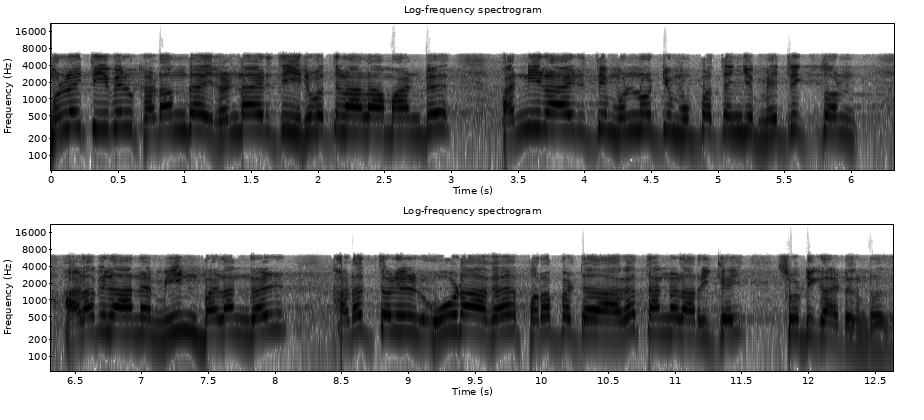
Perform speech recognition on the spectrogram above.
முல்லைத்தீவில் கடந்த இரண்டாயிரத்தி இருபத்தி நாலாம் ஆண்டு பன்னிராயிரத்தி முன்னூற்றி முப்பத்தஞ்சு மெட்ரிக் தொன் அளவிலான மீன் வளங்கள் கடத்தொழில் ஊடாக புறப்பட்டதாக தங்கள் அறிக்கை சுட்டிக்காட்டுகின்றது.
